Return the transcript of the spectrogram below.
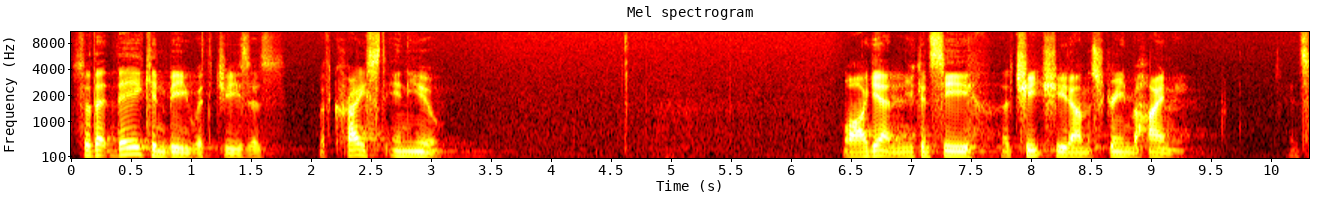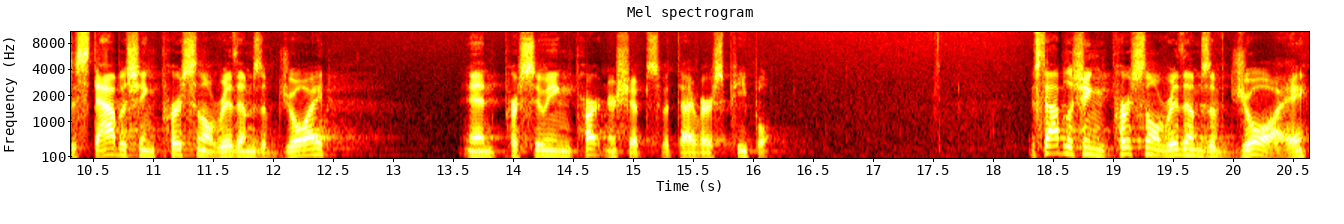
so that they can be with Jesus, with Christ in you? Well, again, you can see the cheat sheet on the screen behind me. It's establishing personal rhythms of joy and pursuing partnerships with diverse people. Establishing personal rhythms of joy,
